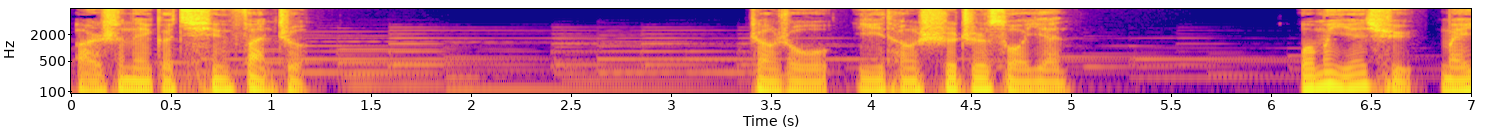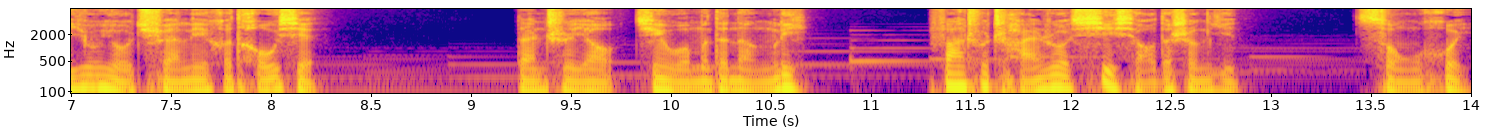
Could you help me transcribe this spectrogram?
而是那个侵犯者。正如伊藤诗织所言：“我们也许没拥有权力和头衔，但只要尽我们的能力，发出孱弱细小的声音，总会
